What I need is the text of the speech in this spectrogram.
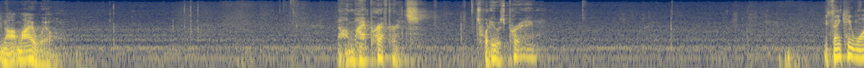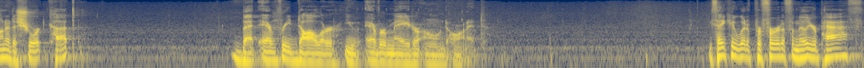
Not my will. Not my preference. That's what he was praying. You think he wanted a shortcut? Bet every dollar you've ever made or owned on it. You think he would have preferred a familiar path?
